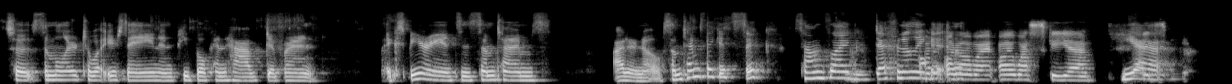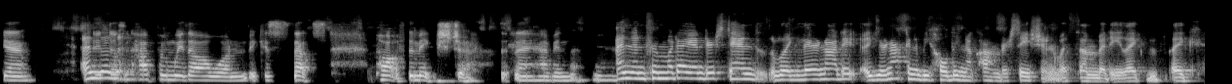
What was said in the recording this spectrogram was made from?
so similar to what you're saying, and people can have different experiences. Sometimes I don't know. Sometimes they get sick. Sounds like Mhm. definitely on, get on our ayahuasca, yeah. yeah. It's- yeah. And it then doesn't happen with our one because that's part of the mixture that they have in there. Yeah. And then, from what I understand, like they're not, you're not going to be holding a conversation with somebody. Like, like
